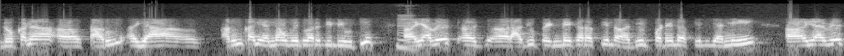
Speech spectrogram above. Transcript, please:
लोकांना सारून या अरुण खान यांना उमेदवारी दिली होती. यावेळेस राजू पेडणेकर असतील राजूल पटेल असतील यांनी यावेळेस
